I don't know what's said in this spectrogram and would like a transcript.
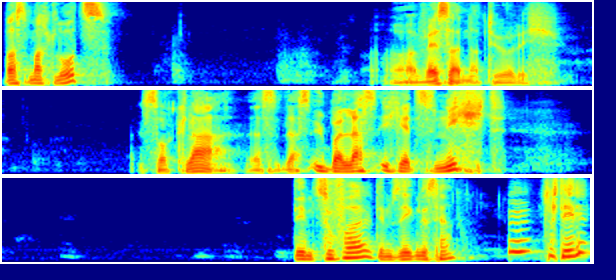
Was macht Lutz? Ah, wässert natürlich. Ist doch klar. Das, das überlasse ich jetzt nicht dem Zufall, dem Segen des Herrn. Hm, versteht ihr?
